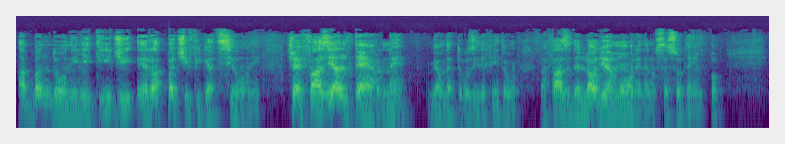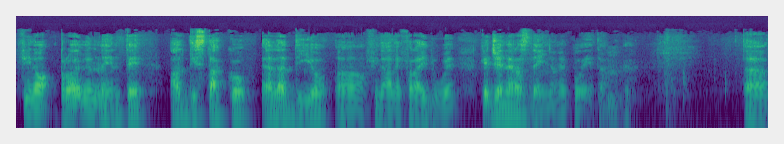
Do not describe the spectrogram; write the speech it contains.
abbandoni, litigi e rappacificazioni, cioè fasi alterne, abbiamo detto così definito la fase dell'odio e amore nello stesso tempo, fino probabilmente al distacco e all'addio eh, finale fra i due, che genera sdegno nel poeta. Eh,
